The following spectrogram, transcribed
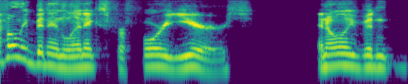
I've only been in Linux for four years and only been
